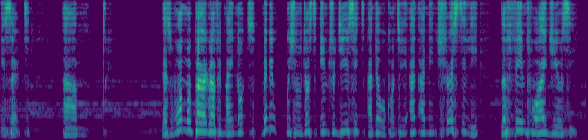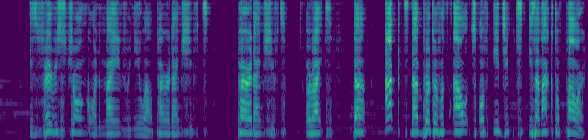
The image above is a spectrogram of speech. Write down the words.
insert. Um, there's one more paragraph in my notes. Maybe we should just introduce it and then we'll continue. And, and interestingly, the theme for IGOC is very strong on mind renewal, paradigm shift. Paradigm shift. All right. The act that brought us out of Egypt is an act of power.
